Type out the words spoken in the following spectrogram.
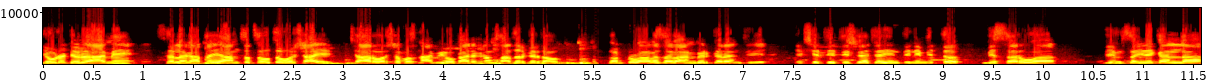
एवढं ठेवलं. आम्ही सलग आता हे आमचं चौथं वर्ष आहे. चार वर्षापासून आम्ही हो कार्यक्रम सादर करीत आहोत. डॉक्टर बाबासाहेब आंबेडकरांची एकशे तेहतीसव्या जयंती निमित्त मी सर्व भीम सैनिकांना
